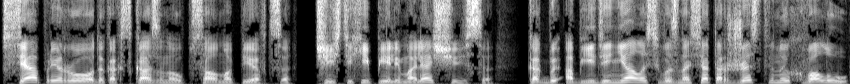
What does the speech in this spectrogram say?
Вся природа, как сказано у псалмопевца, чьи стихи пели молящиеся, как бы объединялась, вознося торжественную хвалу,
